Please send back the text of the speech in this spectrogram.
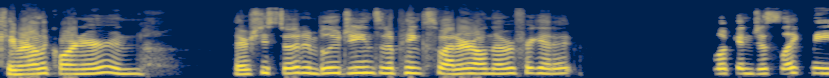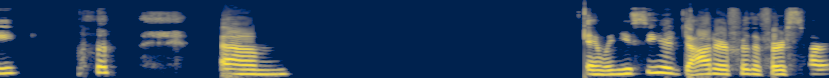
came around the corner, and there she stood in blue jeans and a pink sweater. I'll never forget it. Looking just like me. um, and when you see your daughter for the first time,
